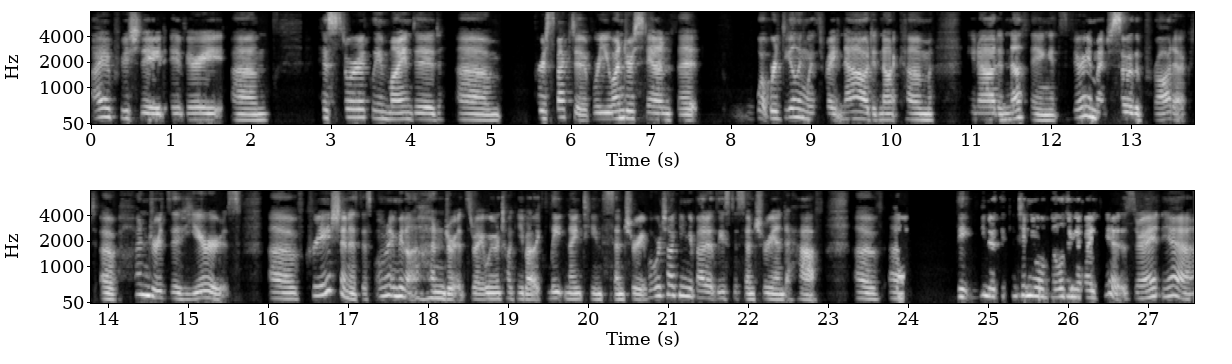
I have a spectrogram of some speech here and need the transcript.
I appreciate a very um, historically minded um, perspective where you understand that what we're dealing with right now did not come you know out of nothing it's very much so the product of hundreds of years of creation at this point. I mean, not hundreds, right? We were talking about like late 19th century, but we're talking about at least a century and a half of uh, the, you know, the continual building of ideas, right? Yeah,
